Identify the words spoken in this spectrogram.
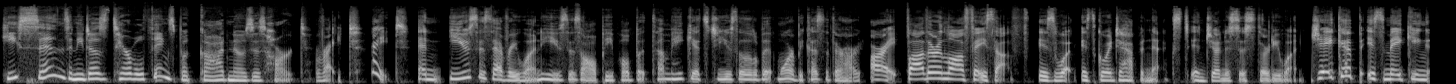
He sins and he does terrible things, but God knows his heart. Right. Right. And he uses everyone. He uses all people, but some he gets to use a little bit more because of their heart. All right. Father in law face off is what is going to happen next in Genesis 31. Jacob is making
